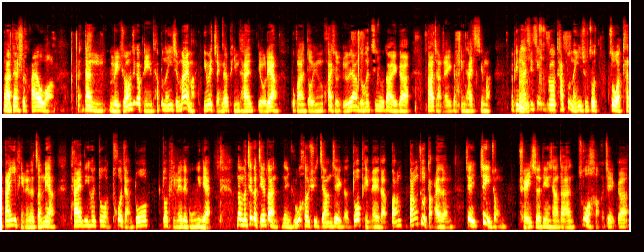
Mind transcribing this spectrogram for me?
那但是他要往，但但美妆这个品类他不能一直卖嘛，因为整个平台流量，不管抖音、快手流量都会进入到一个发展的一个平台期嘛。那平台期进入之后，他不能一直做做他单一品类的增量，他一定会多拓展多多品类的供应链。那么这个阶段，那如何去将这个多品类的帮帮助达人这这种垂直的电商达人做好这个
